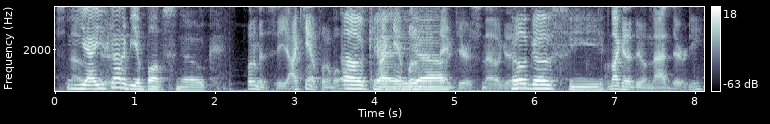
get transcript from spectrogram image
Snoke. yeah, he's got to be above Snoke. put him at C. I can't put him above. Okay, I can't put him in the same tier as Snow. Dude. He'll go C. I'm not gonna do him that dirty.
